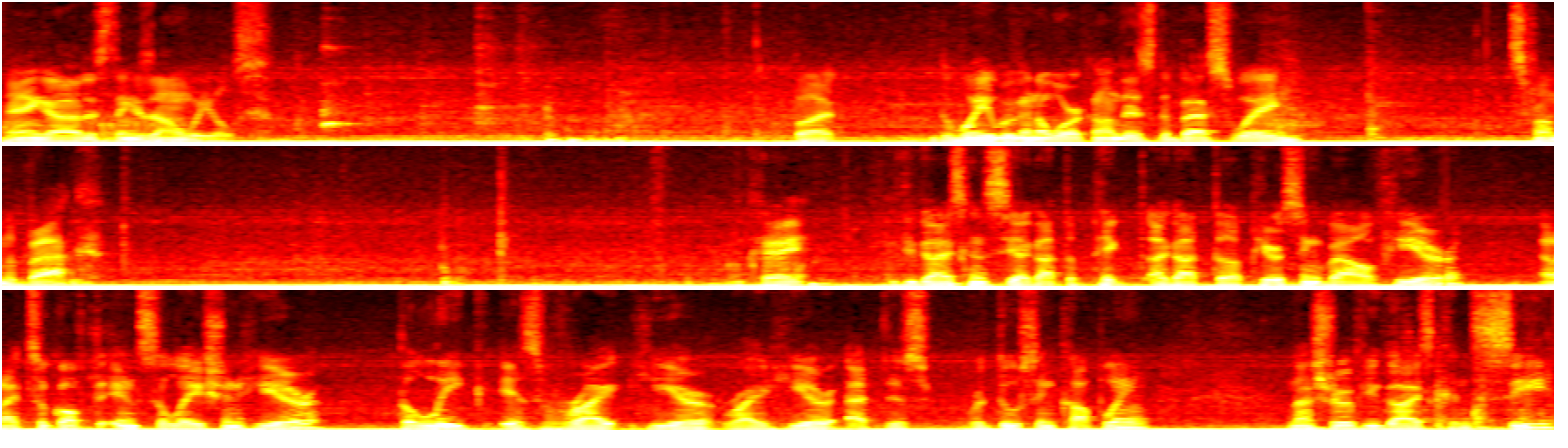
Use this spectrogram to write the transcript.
Thank God this thing is on wheels. But the way we're gonna work on this the best way is from the back. Okay, if you guys can see i got the pick i got the piercing valve here and i took off the insulation here. The leak is right here right here at this reducing coupling. Not sure if you guys can see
